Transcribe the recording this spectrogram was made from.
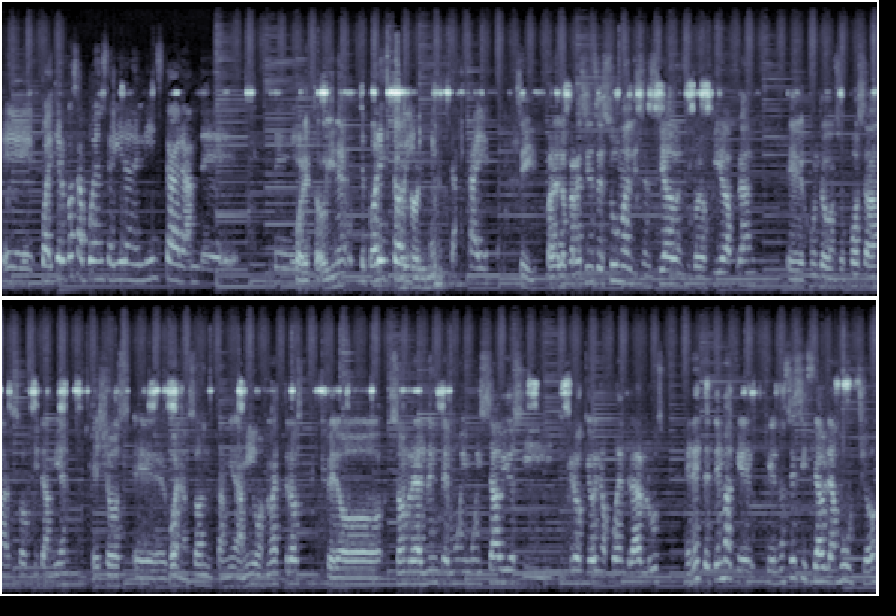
eh, cualquier cosa pueden seguir en el Instagram de, de, Por esto vine. de Por esto Por esto vine. vine. Ahí está. Sí, para los que recién se suman, licenciado en psicología, Fran, eh, junto con su esposa, Sofi también. Ellos, eh, bueno, son también amigos nuestros, pero son realmente muy, muy sabios y creo que hoy nos pueden traer luz en este tema que, que no sé si se habla mucho,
